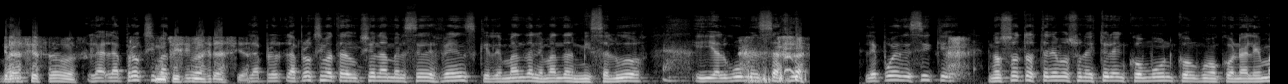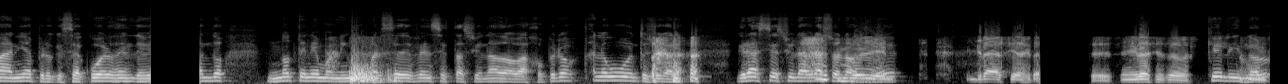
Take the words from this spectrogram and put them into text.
Gracias a vos. La, próxima, Muchísimas gracias. La, próxima traducción a Mercedes-Benz que le mandan, le mandan mis saludos y algún mensaje. le puede decir que nosotros tenemos una historia en común con, con Alemania, pero que se acuerden de cuando no tenemos ningún Mercedes-Benz estacionado abajo, pero en algún momento llegará. Gracias y un abrazo enorme. ¿eh? Gracias, gracias. Gracias a vos. Qué lindo.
